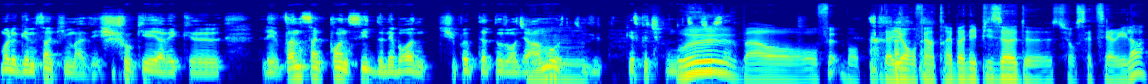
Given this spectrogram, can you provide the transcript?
Moi, le Game 5, il m'avait choqué avec les 25 points de suite de LeBron. Tu peux peut-être nous en dire un mot. Mmh. Qu'est-ce que tu peux nous dire sur ça? bah, on fait... bon, D'ailleurs, on fait un très bon épisode sur cette série-là.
